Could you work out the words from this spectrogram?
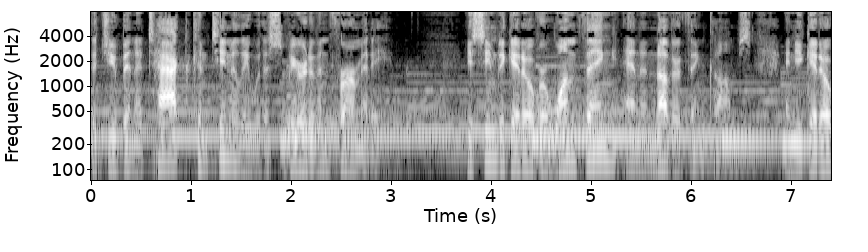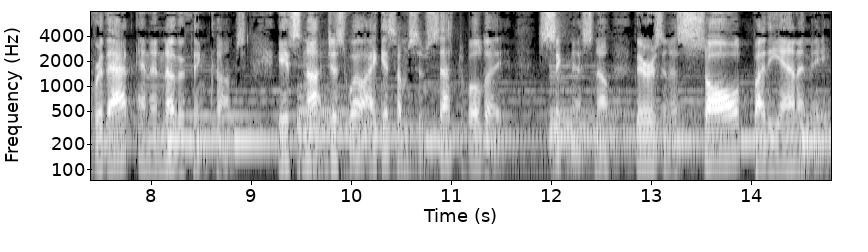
that you've been attacked continually with a spirit of infirmity. You seem to get over one thing and another thing comes. And you get over that and another thing comes. It's not just, well, I guess I'm susceptible to sickness. No, there is an assault by the enemy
